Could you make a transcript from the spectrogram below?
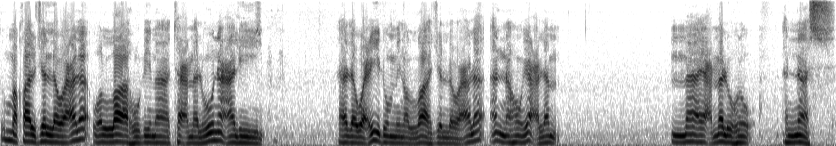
ثم قال جل وعلا والله بما تعملون عليم. هذا وعيد من الله جل وعلا أنه يعلم ما يعمله الناس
